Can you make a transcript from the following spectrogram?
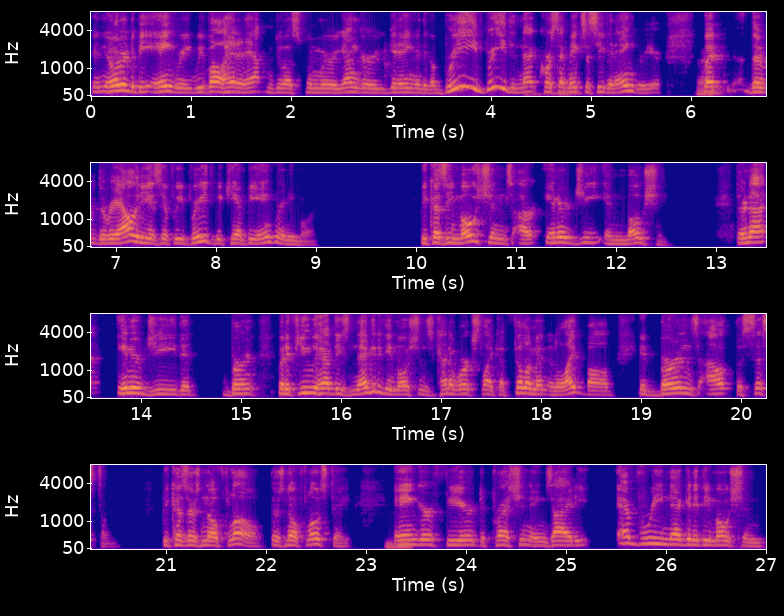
in order to be angry, we've all had it happen to us when we were younger. You get angry, they go, breathe, breathe. And that, of course, that makes us even angrier. Right. But the, the reality is, if we breathe, we can't be angry anymore because emotions are energy in motion. They're not energy that burn. But if you have these negative emotions, it kind of works like a filament in a light bulb, it burns out the system because there's no flow, there's no flow state. Mm-hmm. Anger, fear, depression, anxiety, every negative emotion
